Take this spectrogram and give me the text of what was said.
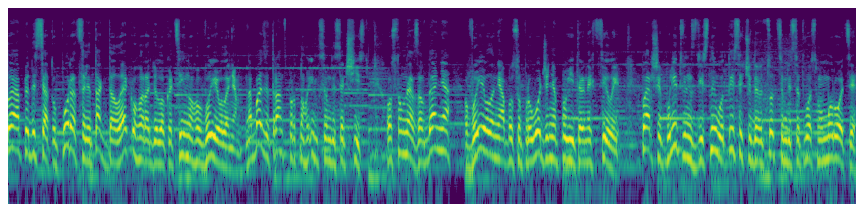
ЛА-50 «Упора» – це літак далекого радіолокаційного виявлення на базі транспортного Іл-76. Основне завдання виявлення або супроводження повітряних цілей. Перший політ він здійснив у 1978 році,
